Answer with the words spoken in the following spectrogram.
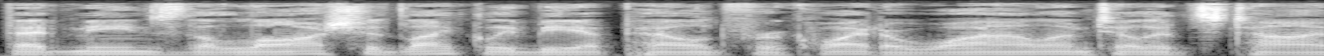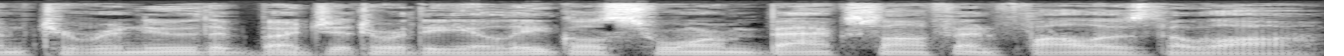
that means the law should likely be upheld for quite a while until it's time to renew the budget or the illegal swarm backs off and follows the law.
